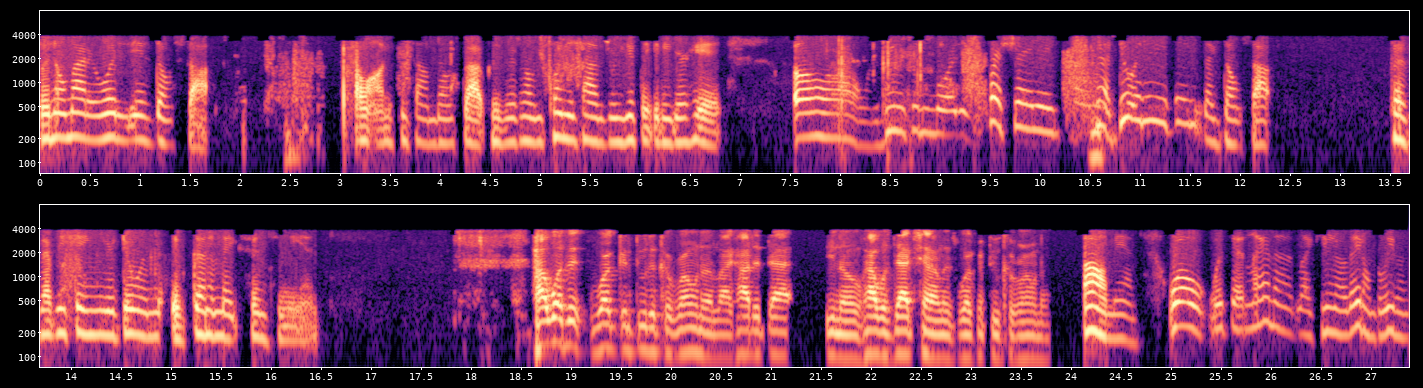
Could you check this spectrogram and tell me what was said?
but no matter what it is, don't stop. I will honestly tell don't stop because there's going to be plenty of times where you're thinking in your head, oh, I don't want to do this anymore. This is frustrating. I'm not doing anything. Like, don't stop because everything you're doing is going to make sense in the end. How was it working through the corona? Like, how did that, you know, how was that challenge working through corona? Oh, man. Well, with Atlanta, like, you know, they don't believe in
